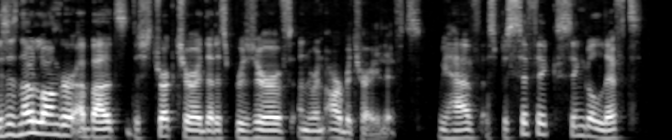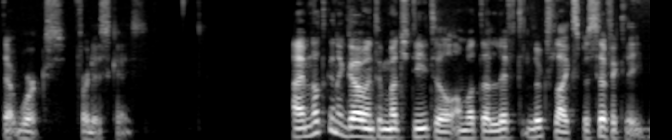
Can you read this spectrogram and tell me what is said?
This is no longer about the structure that is preserved under an arbitrary lift. We have a specific single lift that works for this case. I'm not going to go into much detail on what the lift looks like specifically,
